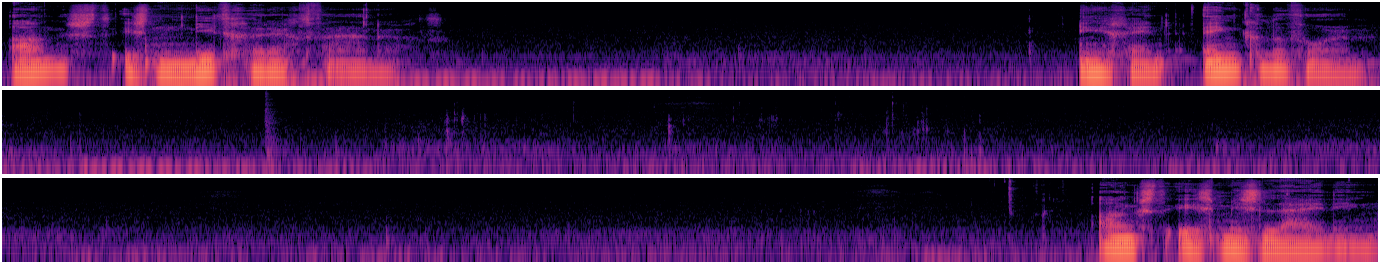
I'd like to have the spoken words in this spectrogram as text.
Angst is niet gerechtvaardigd. In geen enkele vorm. Angst is misleiding.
